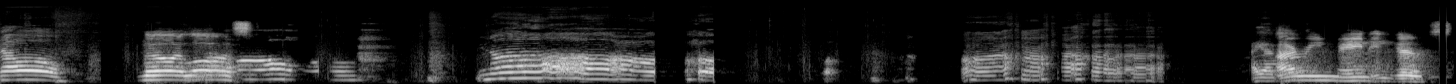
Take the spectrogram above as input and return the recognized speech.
No. No, I lost. No. No. I got. I remain in Ghost.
